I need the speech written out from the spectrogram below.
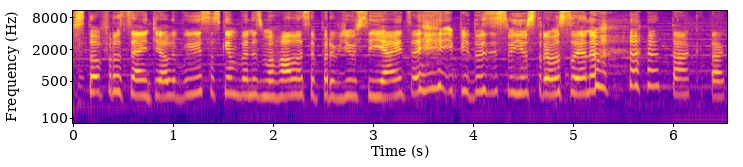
Сто процентів, але боюся, з ким би не змагалася, переб'ю всі яйця і піду зі своїм страусинем. Так, так.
